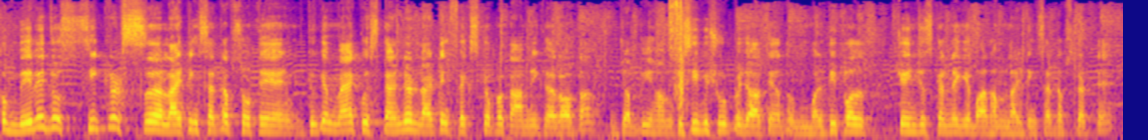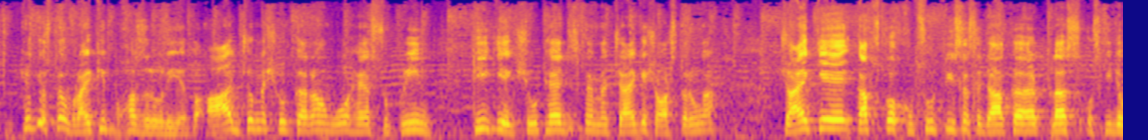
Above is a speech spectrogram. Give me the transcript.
तो मेरे जो सीक्रेट्स लाइटिंग सेटअप्स होते हैं, क्योंकि मैं कोई स्टैंडर्ड लाइटिंग फिक्स के ऊपर काम नहीं कर रहा होता। जब भी हम किसी भी शूट पर जाते हैं तो मल्टीपल चेंजेस करने के बाद हम लाइटिंग सेटअप्स करते हैं, क्योंकि उस पर वैरायटी बहुत ज़रूरी है। तो आज जो मैं शूट कर रहा हूँ, वो है सुप्रीम टी की एक शूट है जिसमें मैं चाय के शॉट्स करूँगा। चाय के कप्स को खूबसूरती से सजाकर प्लस उसकी जो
